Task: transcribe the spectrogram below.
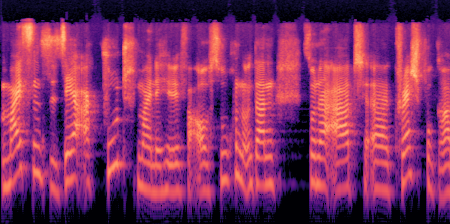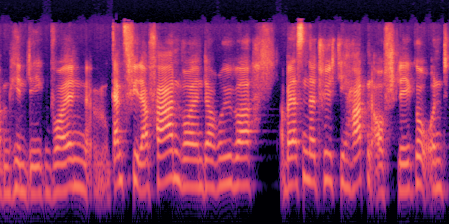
meistens sehr akut meine Hilfe aufsuchen und dann so eine Art äh, Crash-Programm hinlegen wollen, ganz viel erfahren wollen darüber. Aber das sind natürlich die harten Aufschläge und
